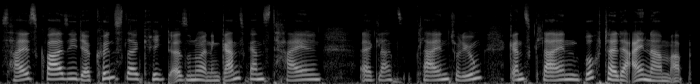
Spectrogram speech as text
Das heißt quasi, der Künstler kriegt also nur einen ganz, ganz teilen, äh, kleinen, Entschuldigung, ganz kleinen Bruchteil der Einnahmen ab.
